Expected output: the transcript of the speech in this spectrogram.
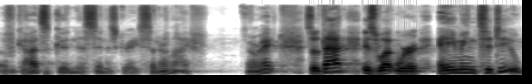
of God's goodness and his grace in our life. All right? So that is what we're aiming to do.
